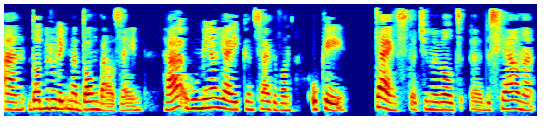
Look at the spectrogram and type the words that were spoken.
En dat bedoel ik met dankbaar zijn. Hè? Hoe meer jij kunt zeggen van, oké, thanks dat je me wilt uh, beschermen,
